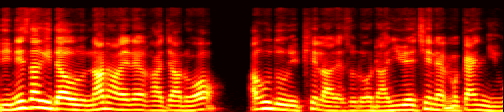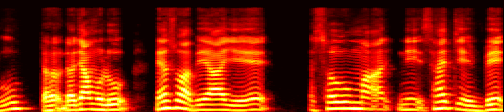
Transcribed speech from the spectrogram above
ဒီနိစ္စဂီတကိုနားထောင်လိုက်တဲ့အခါကျတော့အကုသိုလ်တွေဖြစ်လာတယ်ဆိုတော့ဒါရည်ရွယ်ချက်နဲ့မကိုက်ညီဘူးဒါဒါကြောင့်မို့လို့မြတ်စွာဘုရားရဲ့အဆုံးအမနေစัจကျင်ဘစ်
